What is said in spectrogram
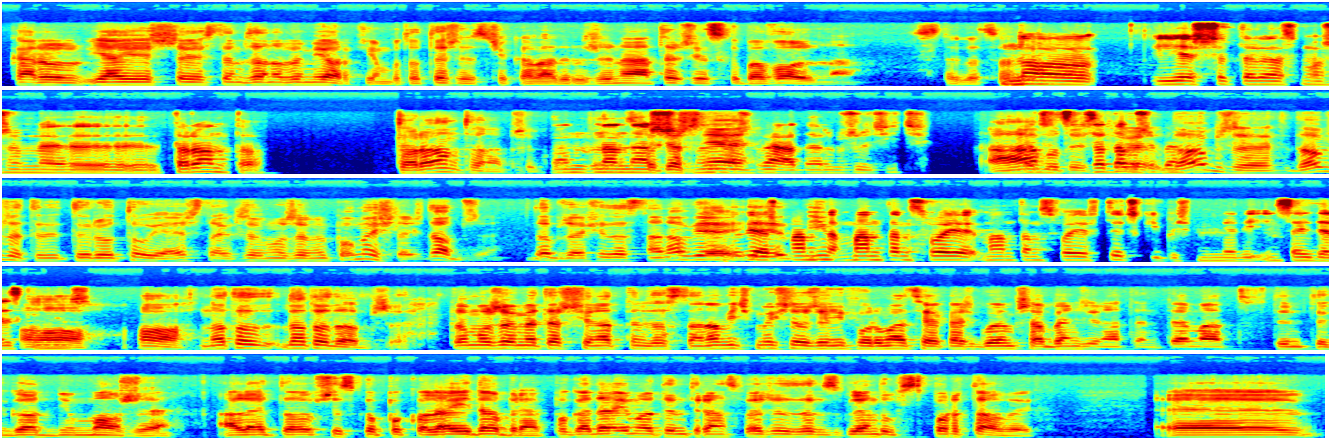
Karol, ja jeszcze jestem za Nowym Jorkiem, bo to też jest ciekawa drużyna, a też jest chyba wolna z tego co No i jeszcze teraz możemy y, Toronto Toronto na przykład. Na, na, nasz, na nasz radar wrzucić. A, bo to jest za dobrze, dobrze, dobrze, ty, ty rotujesz, także możemy pomyśleć. Dobrze, dobrze, ja się zastanowię. No wiesz, mam, mam, tam swoje, mam tam swoje wtyczki, byśmy mieli insiderskie o, news. O, no to, no to dobrze. To możemy też się nad tym zastanowić. Myślę, że informacja jakaś głębsza będzie na ten temat w tym tygodniu może, ale to wszystko po kolei. Dobra, pogadajmy o tym transferze ze względów sportowych. Eee,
